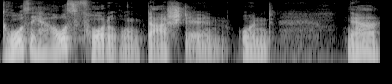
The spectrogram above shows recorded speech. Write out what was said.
große Herausforderung darstellen und ja,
